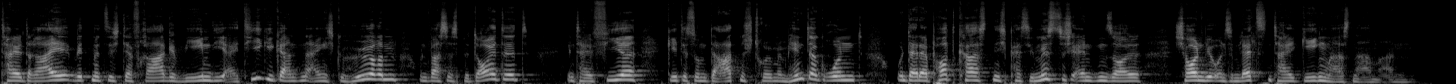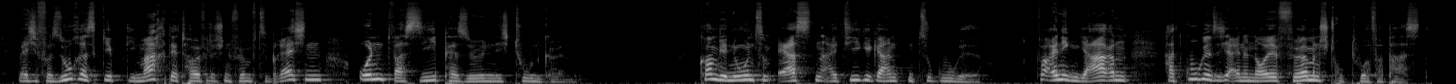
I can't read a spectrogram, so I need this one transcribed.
Teil 3 widmet sich der Frage, wem die IT-Giganten eigentlich gehören und was es bedeutet. In Teil 4 geht es um Datenströme im Hintergrund und da der Podcast nicht pessimistisch enden soll, schauen wir uns im letzten Teil Gegenmaßnahmen an. Welche Versuche es gibt, die Macht der teuflischen Fünf zu brechen und was Sie persönlich tun können. Kommen wir nun zum ersten IT-Giganten zu Google. Vor einigen Jahren hat Google sich eine neue Firmenstruktur verpasst.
